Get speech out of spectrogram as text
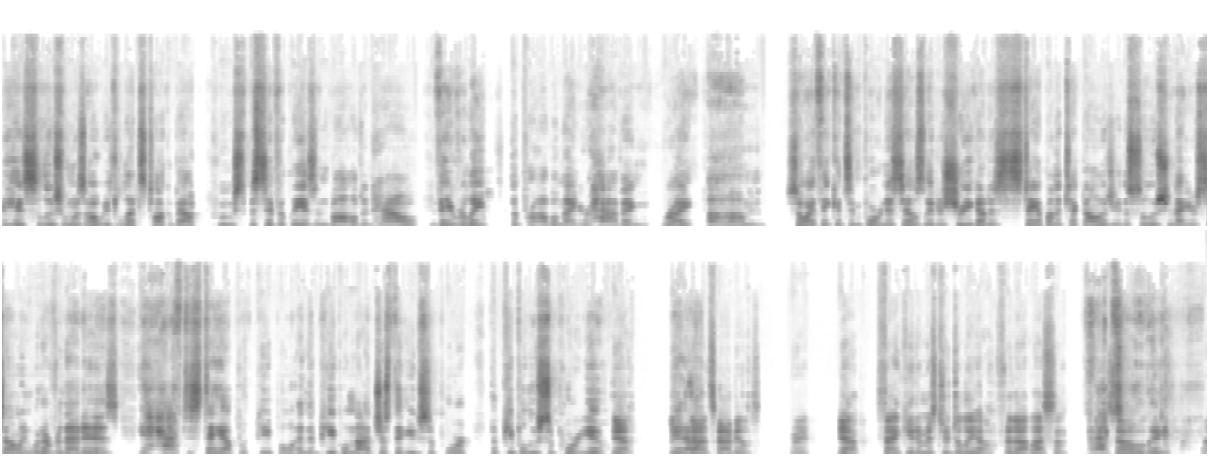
his solution was always let's talk about who specifically is involved and how they relate the problem that you're having, right? Um, so I think it's important as sales leaders. Sure, you got to stay up on the technology, the solution that you're selling, whatever that is. You have to stay up with people and the people, not just that you support, the people who support you. Yeah. You know? That's fabulous. Great. Yeah. Thank you to Mr. DiLeo for that lesson. Absolutely. So,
